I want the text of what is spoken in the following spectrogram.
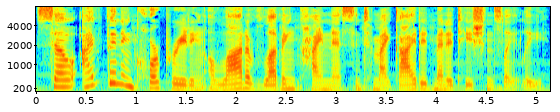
So, I've been incorporating a lot of loving kindness into my guided meditations lately,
